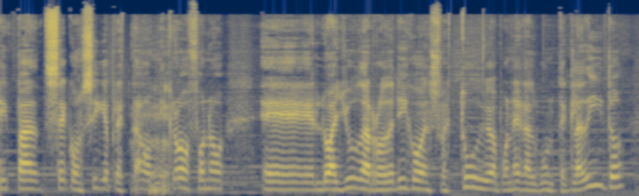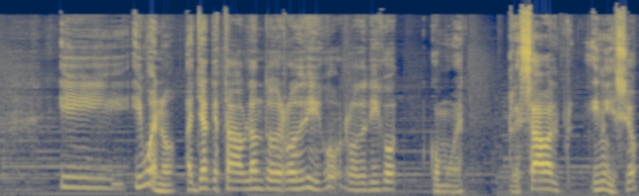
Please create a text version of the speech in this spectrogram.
iPad, se consigue prestado un micrófono, eh, lo ayuda a Rodrigo en su estudio a poner algún tecladito. Y, y bueno, ya que estaba hablando de Rodrigo, Rodrigo, como expresaba al inicio,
